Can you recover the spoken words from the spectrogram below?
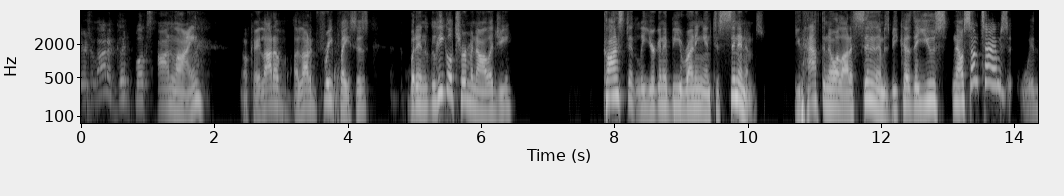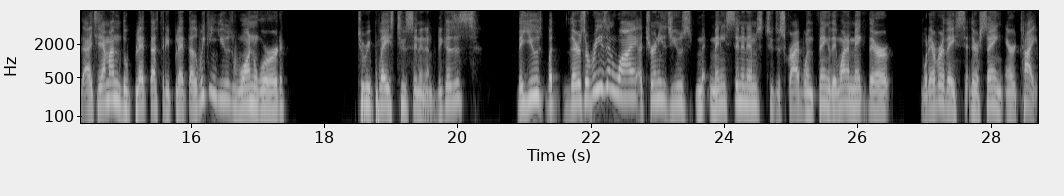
there's a lot of good books online, okay, a lot of a lot of free places, but in legal terminology, constantly you're going to be running into synonyms. You have to know a lot of synonyms because they use now sometimes se llaman dupletas, tripletas. We can use one word to replace two synonyms because it's they use but there's a reason why attorneys use m- many synonyms to describe one thing they want to make their whatever they they're saying airtight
